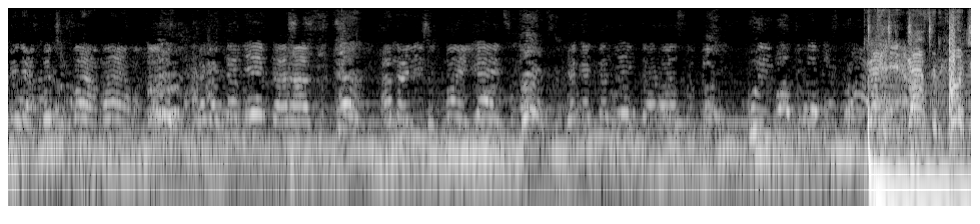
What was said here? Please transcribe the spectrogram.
меня хочет моя мама. Я как Корней Тарасов, она лежит мои яйца. Я как Корней Тарасов, уебал тебе. Каждый газер хочет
